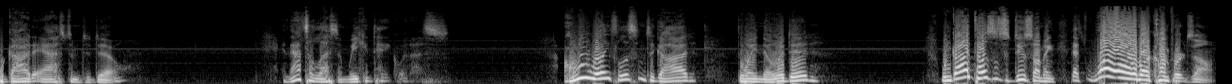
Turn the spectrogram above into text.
what God asked him to do. And that's a lesson we can take with us. Are we willing to listen to God the way Noah did? When God tells us to do something that's way out of our comfort zone,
